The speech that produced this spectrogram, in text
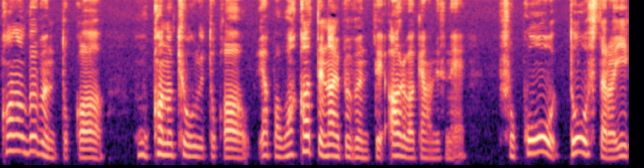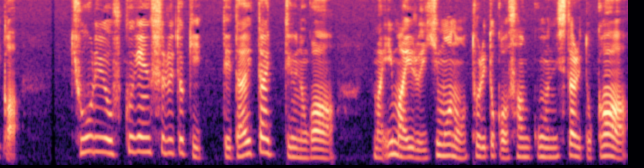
他の部分とか他の恐竜とかやっぱ分かってない部分ってあるわけなんですね。そこをどうしたらいいか。恐竜を復元する時って大体っていうのが、まあ、今いる生き物鳥とかを参考にしたりとか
